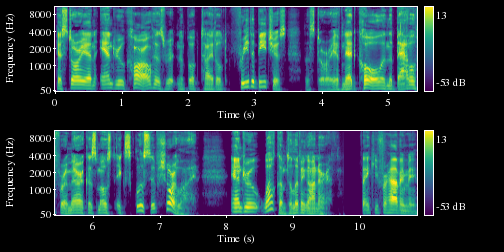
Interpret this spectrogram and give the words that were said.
Historian Andrew Kahrl has written a book titled Free the Beaches The Story of Ned Coll and the Battle for America's Most Exclusive Shoreline. Andrew, welcome to Living on Earth. Thank you for having me.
